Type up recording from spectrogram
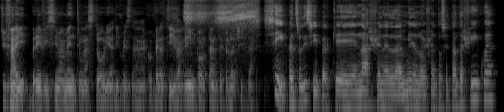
Ci fai brevissimamente una storia di questa cooperativa che è importante per la città? Sì, penso di sì, perché nasce nel 1975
